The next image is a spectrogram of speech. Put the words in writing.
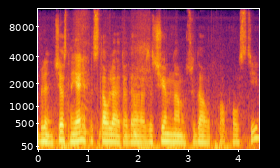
Блин, честно, я не представляю тогда, зачем нам сюда вот пол- ползти.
